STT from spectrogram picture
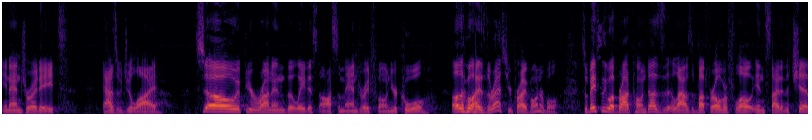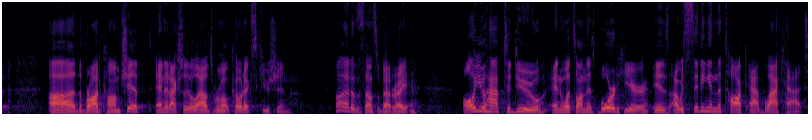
in Android 8 as of July. So if you're running the latest awesome Android phone, you're cool. Otherwise, the rest, you're probably vulnerable. So basically what Broadpwn does is it allows the buffer overflow inside of the chip, uh, the Broadcom chip, and it actually allows remote code execution. Oh, that doesn't sound so bad, right? All you have to do, and what's on this board here, is I was sitting in the talk at Black Hat,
